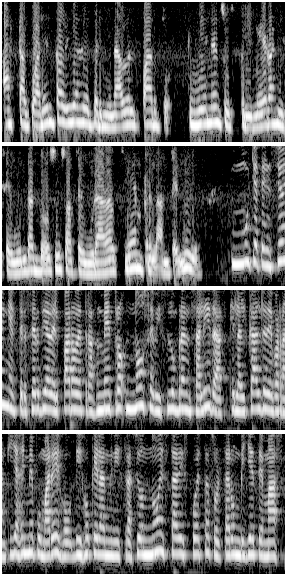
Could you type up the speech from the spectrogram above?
hasta 40 días de terminado el parto, tienen sus primeras y segundas dosis aseguradas, siempre la han tenido. Mucha atención, en el tercer día del paro de Transmetro no se vislumbran salidas. El alcalde de Barranquilla, Jaime Pumarejo, dijo que la administración no está dispuesta a soltar un billete más.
